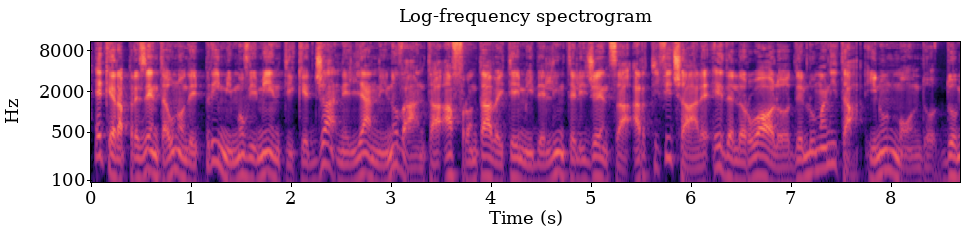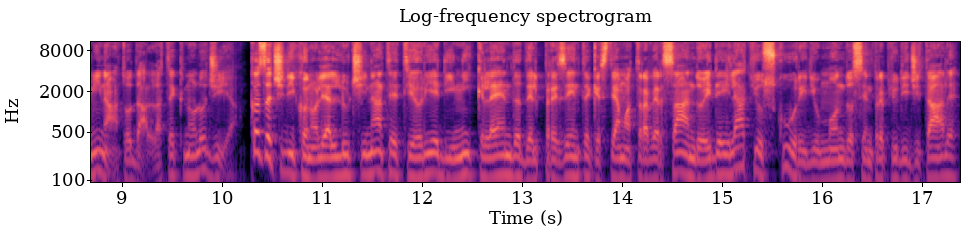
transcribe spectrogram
e che rappresenta uno dei primi movimenti che già negli anni 90 affrontava i temi dell'intelligenza artificiale e del ruolo dell'umanità in un mondo dominato dalla tecnologia. Cosa ci dicono le allucinate teorie di Nick Land del presente che stiamo attraversando e dei lati oscuri di un mondo sempre più digitale?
